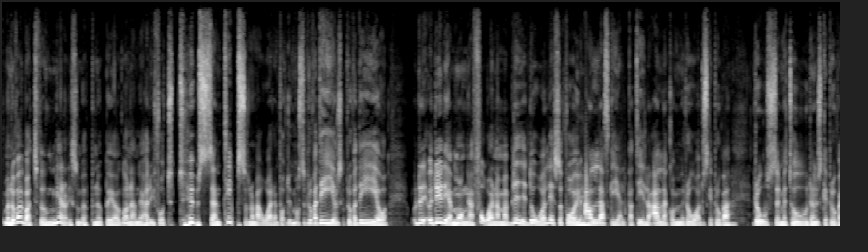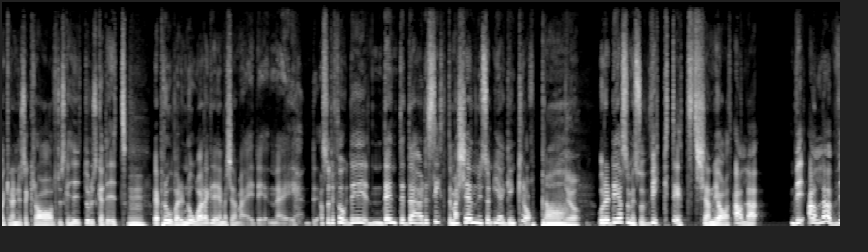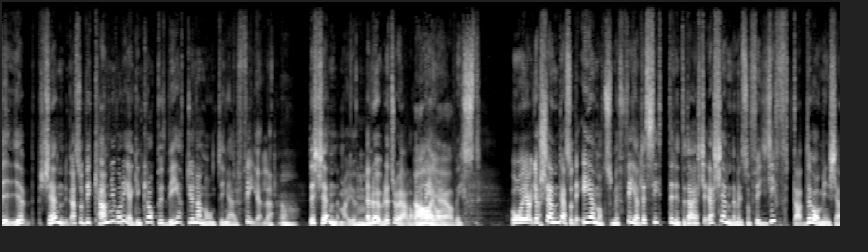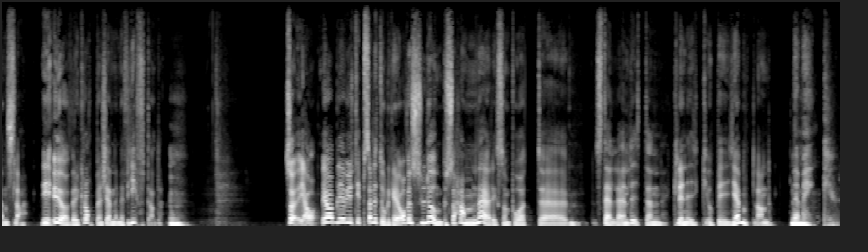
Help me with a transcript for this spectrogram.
Men då var jag bara tvungen att liksom öppna upp ögonen. Jag hade ju fått tusen tips under de här åren på du måste prova det och du ska prova det. Och, och, det, och det är det många får. När man blir dålig så får ju alla ska hjälpa till och alla kommer med råd. Du ska prova rosenmetoden, du ska prova kraniosakralt, du ska hit och du ska dit. Och jag provade några grejer men kände, nej, det, nej. Det, alltså det, det, det är inte där det sitter. Man känner ju sin egen kropp. Ja. Ja. Och det är det som är så viktigt, känner jag, att alla vi, alla vi känner, alltså vi kan ju vår egen kropp, vi vet ju när någonting är fel. Det känner man ju, eller hur? Det tror jag alla håller Ja, med om. ja, ja, visst. Och jag, jag kände alltså, det är något som är fel, det sitter inte där. Jag, jag kände mig liksom förgiftad, det var min känsla. I överkroppen kände jag mig förgiftad. Så ja, jag blev ju tipsad lite olika. Av en slump så hamnade jag liksom på ett eh, ställe, en liten klinik uppe i Jämtland Nej men gud.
